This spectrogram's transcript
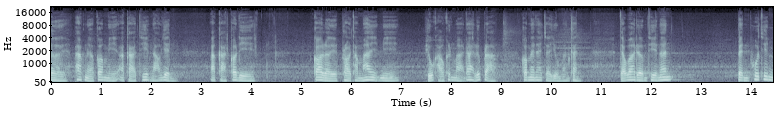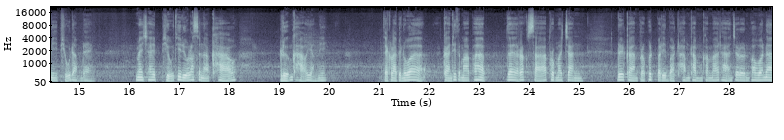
เลย ภาคเหนือก็มีอากาศที่หนาวเย็น อากาศก็ดี ก็เลยพลอยทำให้มีผิวขาวขึ้นมาได้หรือเปล่า ก็ไม่แน่ใจอยู่เหมือนกัน แต่ว่าเดิมทีนั้น เป็นผู้ที่มีผิวดำแดง ไม่ใช่ผิวที่ดูลักษณะขาวเหลืองขาวอย่างนี้ แต่กลายเป็นว่าการที่ธรรมาภาพได้รักษาพรหมจรรย์ด้วยการประพฤติปฏิบัติธรรมทำกรรมฐานเจริญภาวนา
